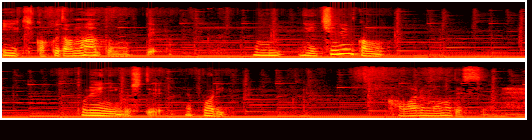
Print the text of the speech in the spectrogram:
いい企画だなと思って。もうね、1年間もトレーニングして、やっぱり変わるものですよね。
